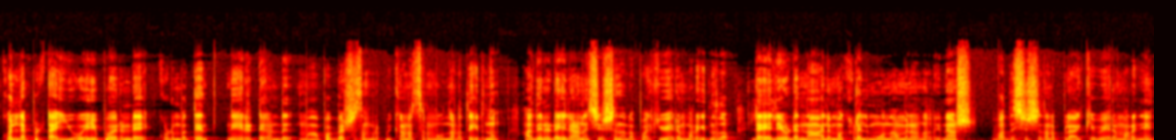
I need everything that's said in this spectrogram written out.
കൊല്ലപ്പെട്ട യു എ പൗരന്റെ കുടുംബത്തെ നേരിട്ട് കണ്ട് മാപ്പപേക്ഷ സമർപ്പിക്കാനുള്ള ശ്രമവും നടത്തിയിരുന്നു. അതിനിടയിലാണ് ശിക്ഷ നടപ്പാക്കിയ വിവരം അറിയുന്നത്. ലൈലയുടെ നാല് മക്കളിൽ മൂന്നാമനാണ് റിനാഷ്. വധശിക്ഷ നടപ്പിലാക്കിയ വിവരം അറിഞ്ഞ്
